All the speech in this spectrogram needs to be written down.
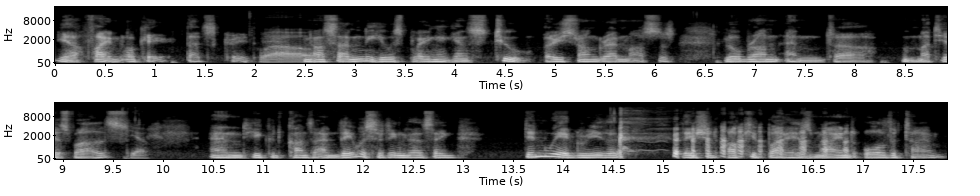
Yeah, fine. Okay, that's great. wow. Now, suddenly he was playing against two very strong grandmasters, Lobron and uh, Matthias Wahls. Yeah. And he could contact, and they were sitting there saying, Didn't we agree that they should occupy his mind all the time?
